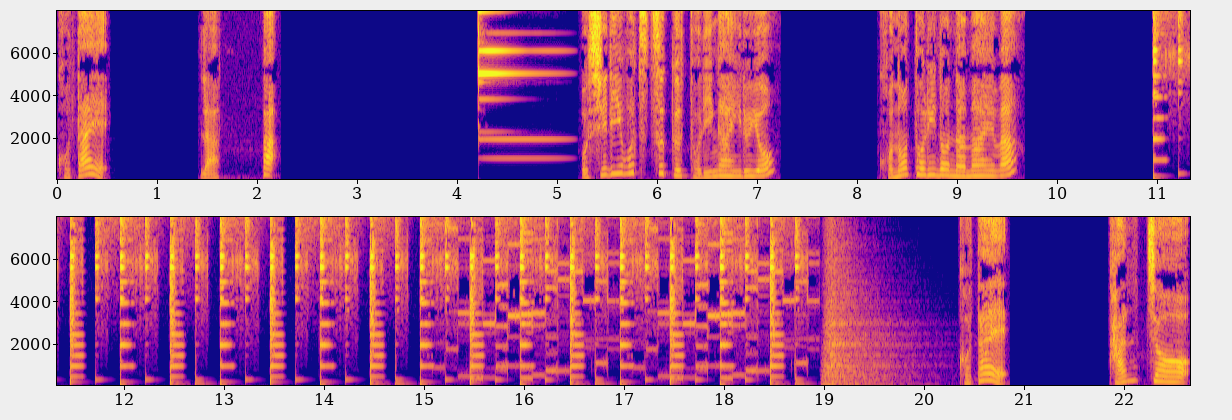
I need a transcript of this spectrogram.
答え、ラッパ。お尻をつつく鳥がいるよ。この鳥の名前は？答え、干潮。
